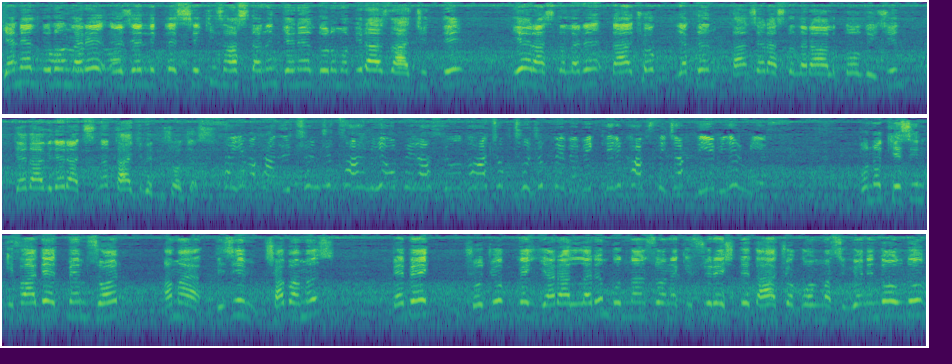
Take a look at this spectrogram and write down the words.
Genel durumları özellikle 8 hastanın genel durumu biraz daha ciddi. Diğer hastaları daha çok yakın kanser hastaları ağırlıklı olduğu için tedavileri açısından takip etmiş olacağız. Sayın Bakan, üçüncü tahliye operasyonu daha çok çocuk ve bebekleri kapsayacak diyebilir miyiz? Bunu kesin ifade etmem zor ama bizim çabamız bebek, çocuk ve yaralıların bundan sonraki süreçte daha çok olması yönünde oldu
